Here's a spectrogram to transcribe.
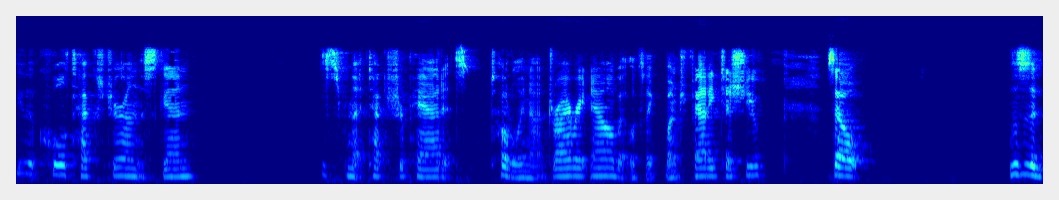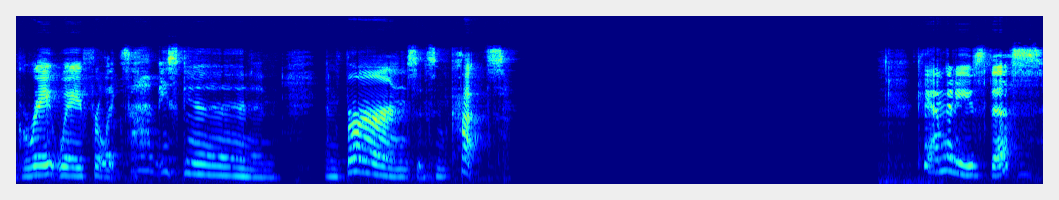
See the cool texture on the skin? This is from that texture pad. It's totally not dry right now, but it looks like a bunch of fatty tissue. So this is a great way for like zombie skin and, and burns and some cuts. Okay, I'm going to use this.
